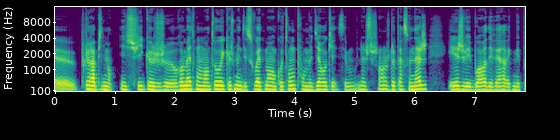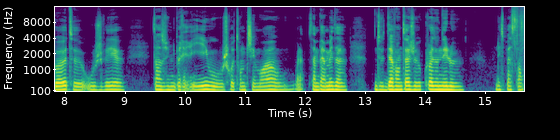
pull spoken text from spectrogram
euh, plus rapidement. Il suffit que je remette mon manteau et que je mette des sous-vêtements en coton pour me dire ok, c'est bon, là je change de personnage et je vais boire des verres avec mes potes ou je vais dans une librairie ou je retourne chez moi. Ou, voilà, ça me permet de, davantage cloisonner le l'espace-temps.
